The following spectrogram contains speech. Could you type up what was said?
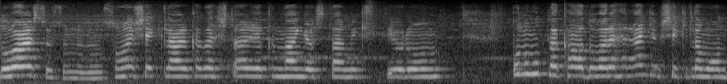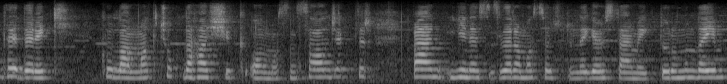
duvar süsümüzün son şekli arkadaşlar yakından göstermek istiyorum. Bunu mutlaka duvara herhangi bir şekilde monte ederek kullanmak çok daha şık olmasını sağlayacaktır. Ben yine sizlere masa üstünde göstermek durumundayım.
